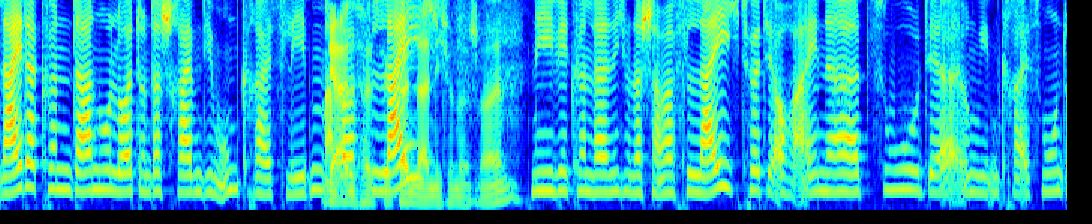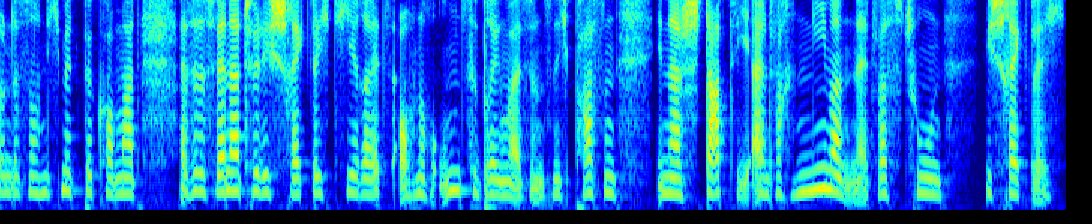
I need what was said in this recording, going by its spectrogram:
Leider können da nur Leute unterschreiben, die im Umkreis leben. Ja, aber das heißt, wir vielleicht, können da nicht unterschreiben. Nee, wir können leider nicht unterschreiben. Aber vielleicht hört ja auch einer zu, der irgendwie im Kreis wohnt und es noch nicht mitbekommen hat. Also das wäre natürlich schrecklich, Tiere jetzt auch noch umzubringen, weil sie uns nicht passen. In einer Stadt, die einfach niemandem etwas tun. Wie schrecklich.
